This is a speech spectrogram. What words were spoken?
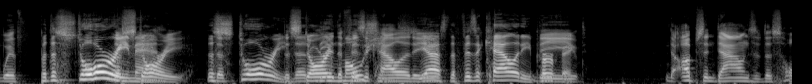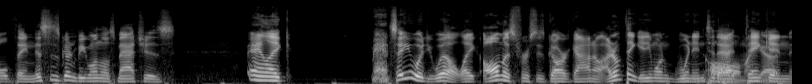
with but the story, the story, the, story, the story, the emotions. physicality, Yes, the physicality. Perfect. the ups and downs of this whole thing. This is going to be one of those matches, and like, man, say what you will, like Almas versus Gargano. I don't think anyone went into Oh that my thinking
